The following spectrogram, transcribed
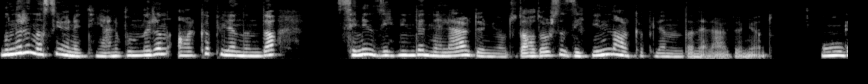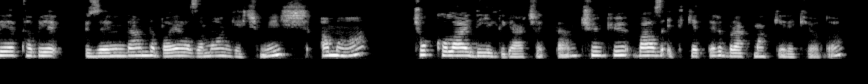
Bunları nasıl yönettin yani bunların arka planında senin zihninde neler dönüyordu? Daha doğrusu zihninin arka planında neler dönüyordu? Şimdi tabii üzerinden de bayağı zaman geçmiş ama çok kolay değildi gerçekten. Çünkü bazı etiketleri bırakmak gerekiyordu.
